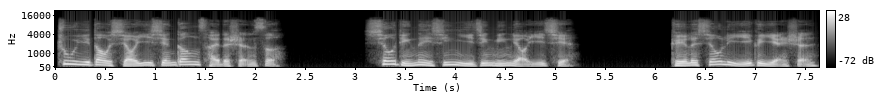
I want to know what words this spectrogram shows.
注意到小医仙刚才的神色，萧鼎内心已经明了一切，给了萧丽一个眼神，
